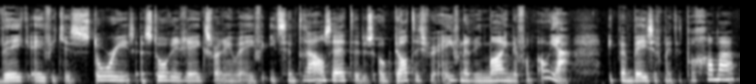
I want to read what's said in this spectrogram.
week eventjes stories, een storyreeks waarin we even iets centraal zetten. Dus ook dat is weer even een reminder van, oh ja, ik ben bezig met dit programma.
